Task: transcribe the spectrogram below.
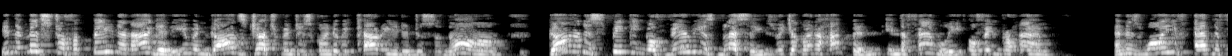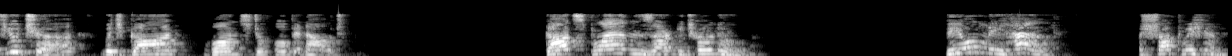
in the midst of a pain and agony, when God's judgment is going to be carried into Sodom, God is speaking of various blessings which are going to happen in the family of Abraham and his wife and the future which God wants to open out. God's plans are eternal. We only have a short vision.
